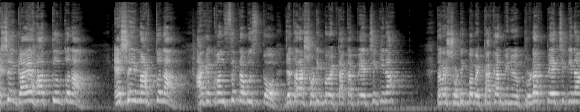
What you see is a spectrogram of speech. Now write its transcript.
এসেই গায়ে হাত তুলতো না, এসেই মারতো না। আগে কনসেপ্টটা বুঝতো যে তারা সঠিকভাবে টাকা পেয়েছে কিনা, তারা সঠিকভাবে টাকার বিনিময়ে প্রোডাক্ট পেয়েছে কিনা,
